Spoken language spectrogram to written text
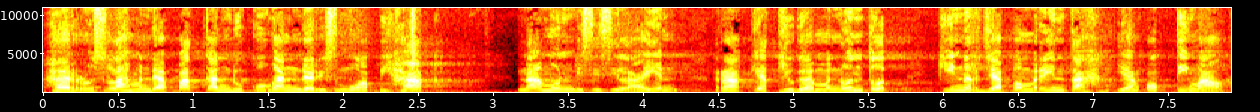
haruslah mendapatkan dukungan dari semua pihak. Namun di sisi lain, rakyat juga menuntut kinerja pemerintah yang optimal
